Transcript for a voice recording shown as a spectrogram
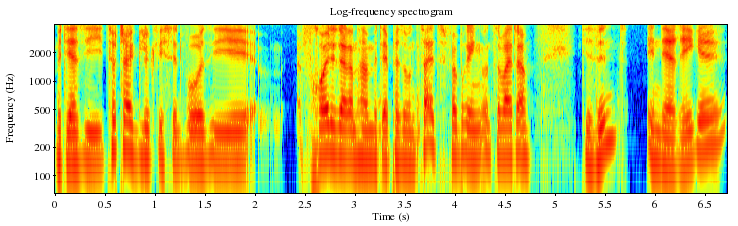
mit der sie total glücklich sind, wo sie Freude daran haben, mit der Person Zeit zu verbringen und so weiter, die sind in der Regel,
